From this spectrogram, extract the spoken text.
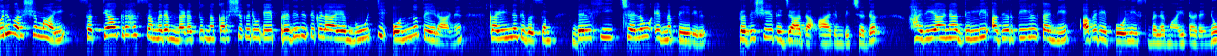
ഒരു വർഷമായി സത്യാഗ്രഹ സമരം നടത്തുന്ന കർഷകരുടെ പ്രതിനിധികളായ നൂറ്റി ഒന്ന് പേരാണ് കഴിഞ്ഞ ദിവസം ഡൽഹി ചലോ എന്ന പേരിൽ പ്രതിഷേധ ജാഥ ആരംഭിച്ചത്. ഹരിയാന ദില്ലി അതിർത്തിയിൽ തന്നെ അവരെ പോലീസ് ബലമായി തടഞ്ഞു.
